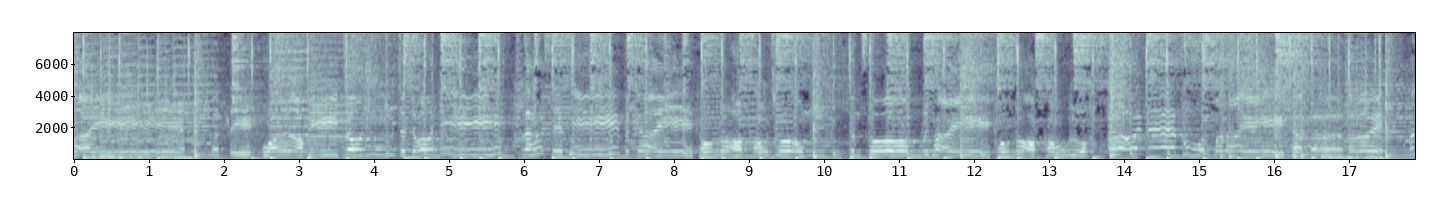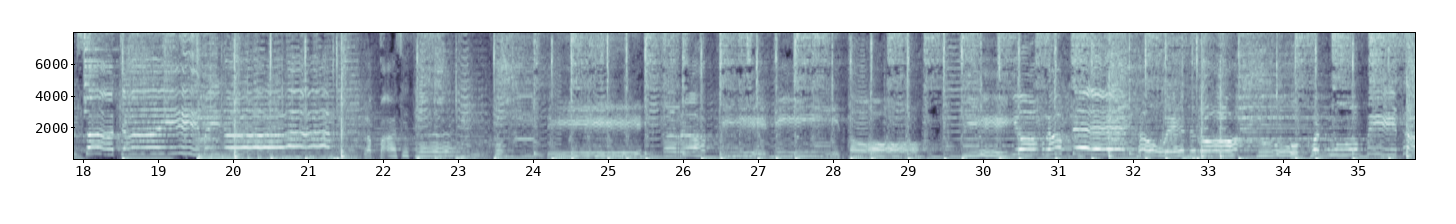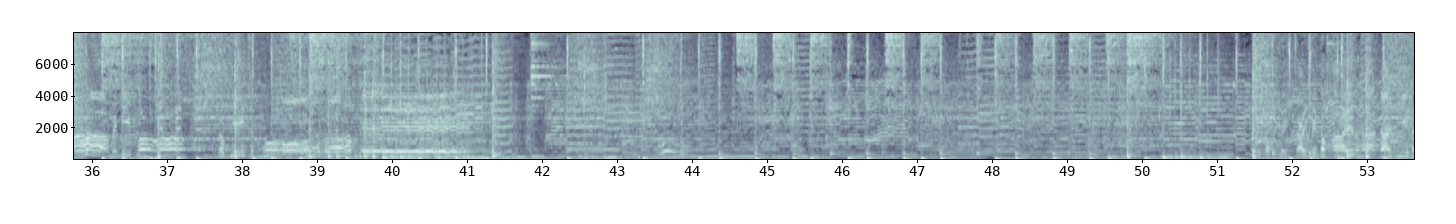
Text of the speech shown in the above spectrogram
กติว่าพี่จนจะจนนี้แล้วเศรษฐีเป็นไง เขาหลอกเขาชม จนสมหรือไทย เขาหลอกเขาลวงเอ้ยแม่พวงมาลัยชะเออ ลับมาสิเธอ คนดี รักพี่นี้ต่อ ที่ยอมรับเด่นเข้าเวรรอ ลูกคนหัวปีถ้าไม่มีพ่อ แล้วพี่จะขอ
